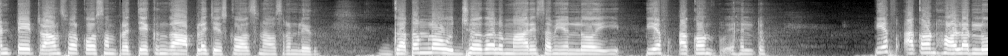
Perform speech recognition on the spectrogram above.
అంటే ట్రాన్స్ఫర్ కోసం ప్రత్యేకంగా అప్లై చేసుకోవాల్సిన అవసరం లేదు. గతంలో ఉద్యోగాలు మారే సమయంలో ఈ PF account health PF account హోల్డర్లు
